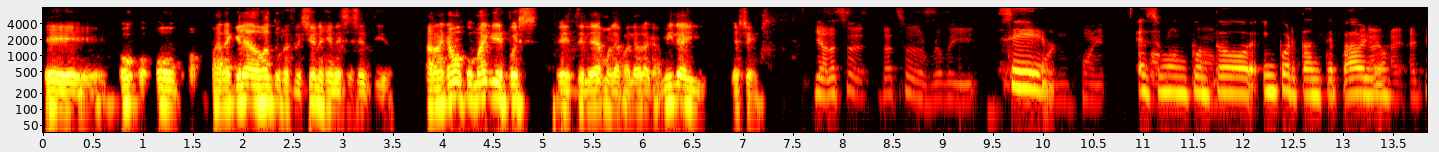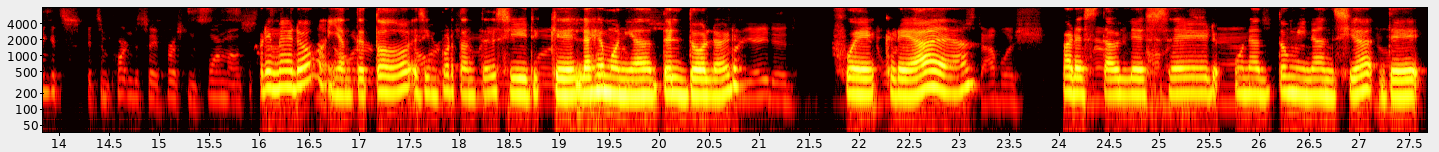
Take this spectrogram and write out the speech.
eh, o, para qué lado van tus reflexiones en ese sentido? Arrancamos con Mike y después este, le damos la palabra a Camila y, a James. Sí, es un punto importante, Pablo. Primero y ante todo, es importante decir que la hegemonía del dólar fue creada para establecer una dominancia de,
